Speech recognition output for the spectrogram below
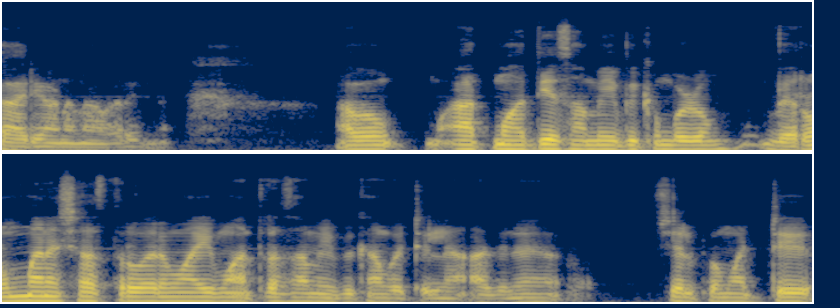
കാര്യമാണെന്നാണ് പറയുന്നത്. അപ്പോൾ ആത്മഹത്യയെ സമീപിക്കുമ്പോഴും വെറും മനഃശാസ്ത്രപരമായി മാത്രം സമീപിക്കാൻ പറ്റില്ല. അതിന് ചിലപ്പോൾ മറ്റ്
